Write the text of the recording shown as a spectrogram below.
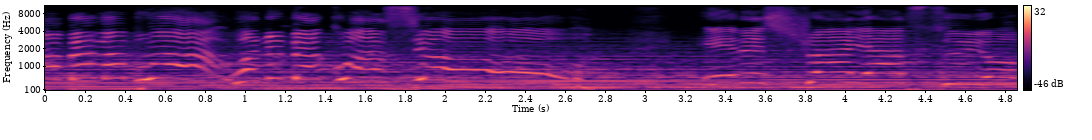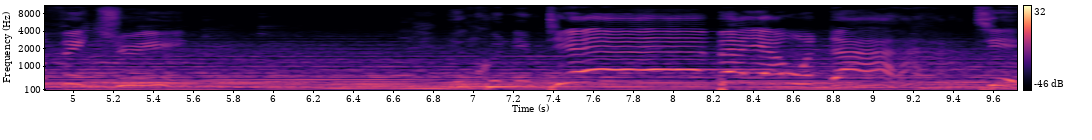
wabrɛ ma bu a wɔne bɛgu it is trials to your victory nkonimdie bɛyɛ wo daa tie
